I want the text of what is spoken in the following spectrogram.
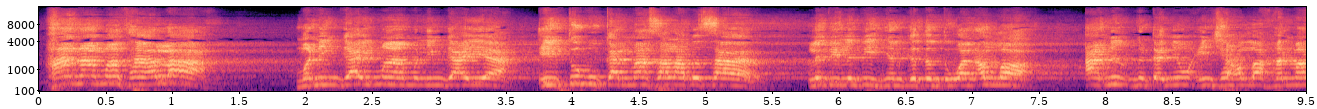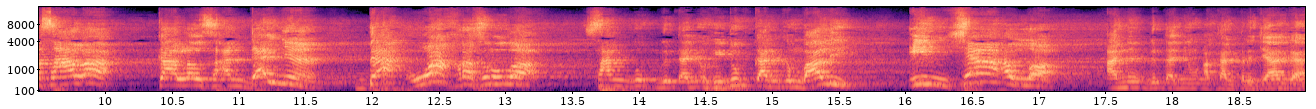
Hana masalah meninggal mah meninggal ya itu bukan masalah besar. Lebih-lebihnya ketentuan Allah. Anak bertanya insya Allah han masalah. Kalau seandainya dakwah Rasulullah sanggup bertanya hidupkan kembali insya Allah anak bertanya akan terjaga.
